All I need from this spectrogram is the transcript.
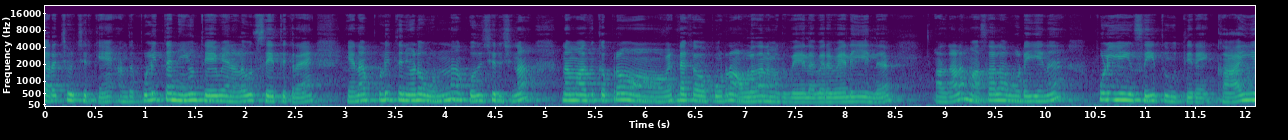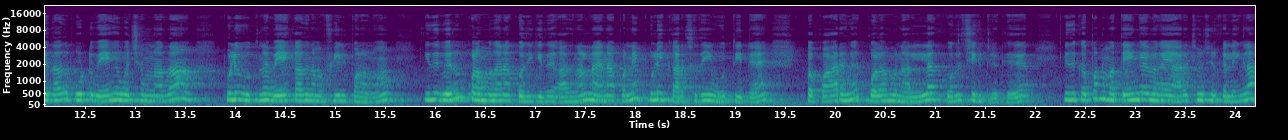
கரைச்சி வச்சுருக்கேன். அந்த புளி தண்ணியும் தேவையான அளவு சேர்த்துக்கிறேன். ஏன்னா புளி தண்ணியோட ஒன்றா கொதிச்சிருச்சுன்னா நம்ம அதுக்கப்புறம் வெண்டைக்காவை போடுறோம். அவ்வளோதான் நமக்கு வேலை. வேறு வேலையே இல்லை. அதனால் மசாலா உடையன்னு புளியையும் சேர்த்து ஊற்றிடுறேன் காய் ஏதாவது போட்டு வேக வச்சோம்னா தான் புளி ஊற்றினா வேகாது நம்ம ஃபீல் பண்ணணும். இது வெறும் குழம்பு தானே கொதிக்குது. அதனால் நான் என்ன பண்ணேன்? புளி கரைச்சதையும் ஊற்றிட்டேன் இப்போ பாருங்கள் குழம்பு நல்லா கொதிச்சிக்கிட்டு இருக்குது இதுக்கப்புறம் நம்ம தேங்காய் வெங்காயம் அரைச்சி வச்சுருக்கோம் இல்லைங்களா?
